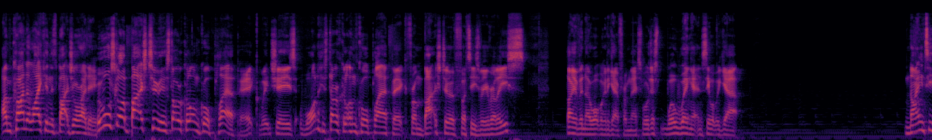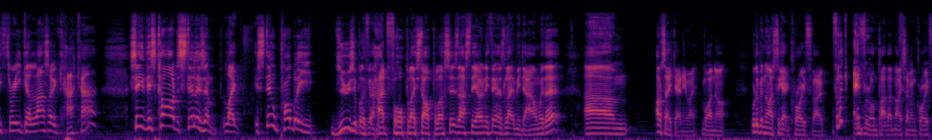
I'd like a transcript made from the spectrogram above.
I'm kind of liking this batch already. We've also got a batch 2 historical encore player pick, which is one historical encore player pick from batch 2 of futties re-release. Don't even know what we're going to get from this. We'll just, we'll wing it and see what we get. 93 Golazo Kaka. See, this card still isn't, like, it's still probably usable if it had four playstyle pluses. That's the only thing that's letting me down with it. Um, I'll take it anyway. Why not? Would have been nice to get Cruyff, though. I feel like everyone packed that 97 Cruyff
